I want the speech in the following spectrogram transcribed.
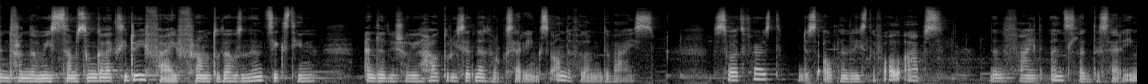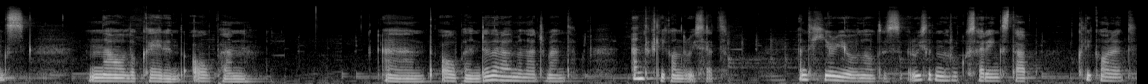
In front of me is Samsung Galaxy J5 from 2016 and let me show you how to reset network settings on the following device. So at first, just open the list of all apps, then find and select the settings. Now locate and open and open General Management and click on Reset. And here you will notice Reset Network Settings tab, click on it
